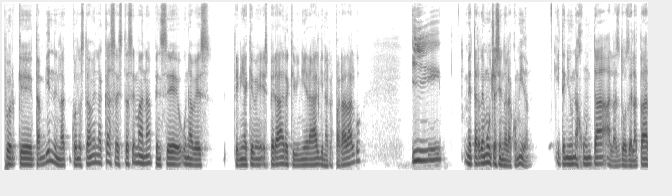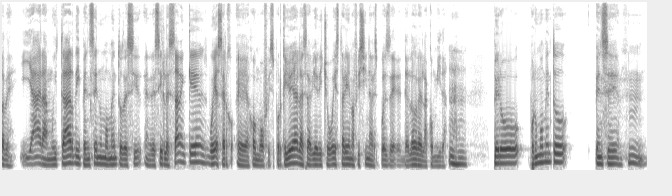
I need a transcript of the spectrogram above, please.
Porque también en la, cuando estaba en la casa esta semana, pensé una vez, tenía que esperar que viniera alguien a reparar algo y me tardé mucho haciendo la comida. Y tenía una junta a las 2 de la tarde y ya era muy tarde y pensé en un momento decir, en decirles, ¿saben qué? Voy a hacer eh, home office porque yo ya les había dicho, voy a estar en la oficina después de, de la hora de la comida. Pero por un momento pensé, "Hmm,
